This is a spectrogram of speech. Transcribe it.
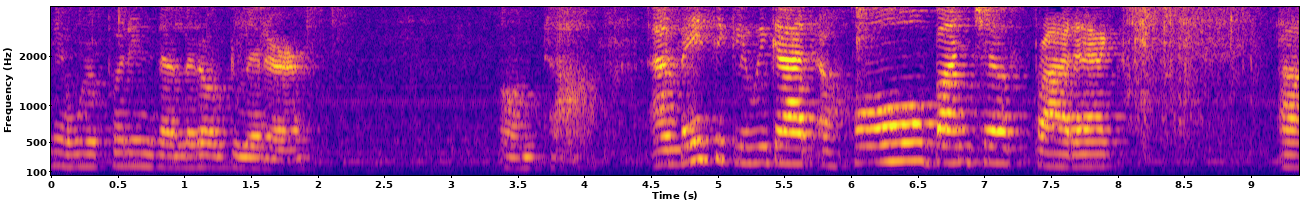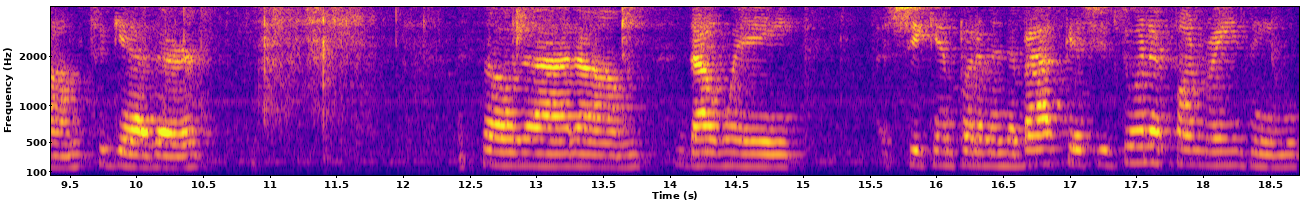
Then we're putting the little glitter on top. And basically we got a whole bunch of products um, together so that um, that way she can put them in the basket. She's doing a fundraising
